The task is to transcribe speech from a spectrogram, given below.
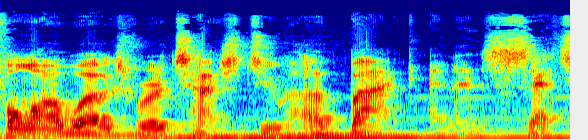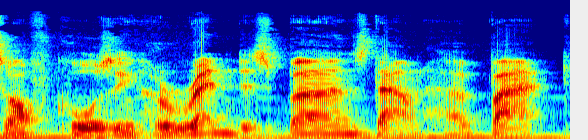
Fireworks were attached to her back and then set off causing horrendous burns down her back.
